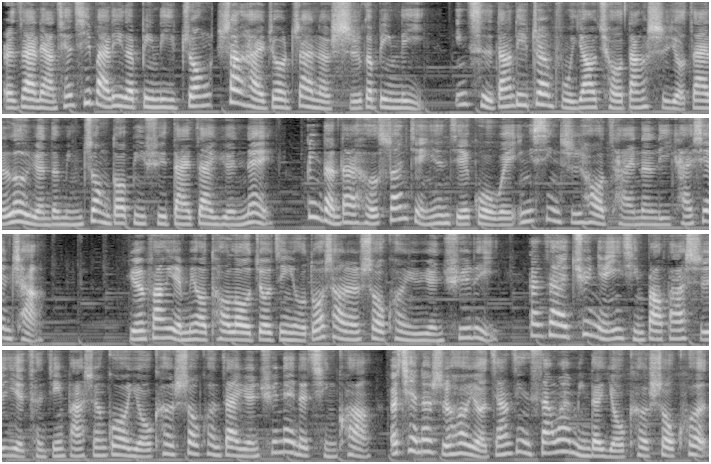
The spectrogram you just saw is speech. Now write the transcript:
而在两千七百例的病例中，上海就占了十个病例。因此，当地政府要求当时有在乐园的民众都必须待在园内，并等待核酸检验结果为阴性之后才能离开现场。园方也没有透露究竟有多少人受困于园区里。但在去年疫情爆发时，也曾经发生过游客受困在园区内的情况，而且那时候有将近三万名的游客受困。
